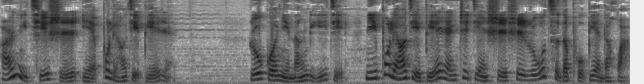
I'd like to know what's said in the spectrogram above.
而你其实也不了解别人。如果你能理解你不了解别人这件事是如此的普遍的话，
